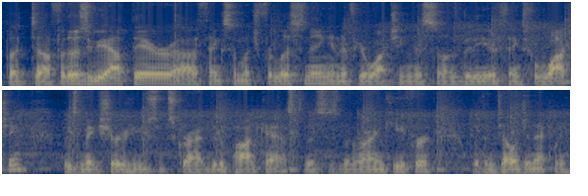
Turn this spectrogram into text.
But uh, for those of you out there, uh, thanks so much for listening. And if you're watching this on video, thanks for watching. Please make sure you subscribe to the podcast. This has been Ryan Kiefer with Intelligent Equity.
